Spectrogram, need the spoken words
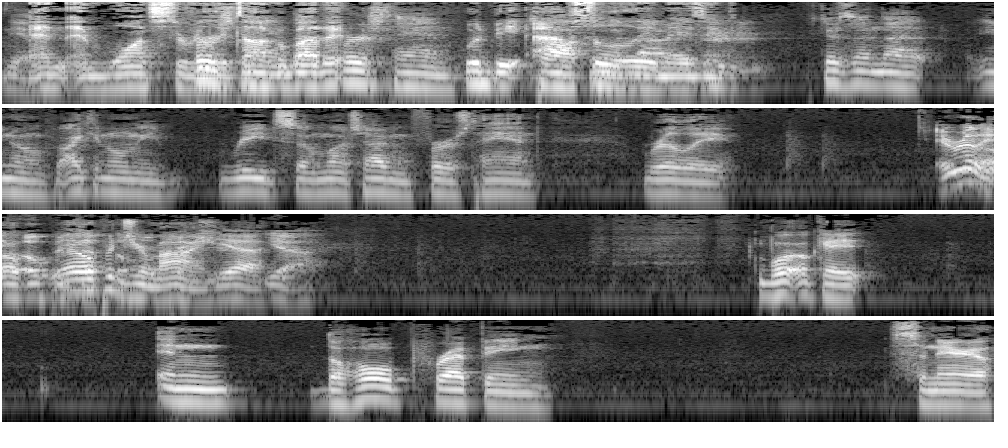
Yeah. and and wants to really talk about it firsthand would be absolutely about it. amazing. Mm-hmm. Because then that, you know, I can only read so much. Having firsthand really it really opens, it up opens the your whole mind, picture. yeah. yeah. Well, okay. In the whole prepping scenario,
